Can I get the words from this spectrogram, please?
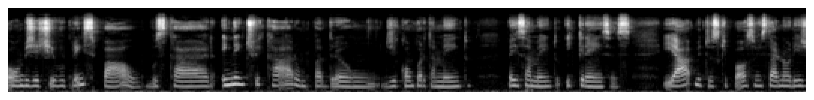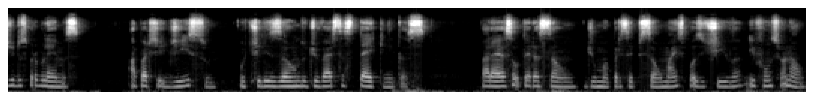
com o objetivo principal buscar identificar um padrão de comportamento, pensamento e crenças e hábitos que possam estar na origem dos problemas. A partir disso, utilizando diversas técnicas para essa alteração de uma percepção mais positiva e funcional.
